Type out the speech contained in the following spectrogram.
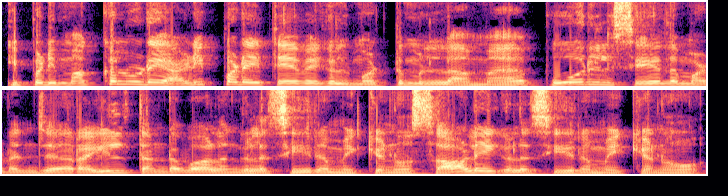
இப்படி மக்களுடைய அடிப்படை தேவைகள் மட்டும் இல்லாமல் போரில் சேதமடைஞ்ச ரயில் தண்டவாளங்களை சீரமைக்கணும் சாலைகளை சீரமைக்கணும்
